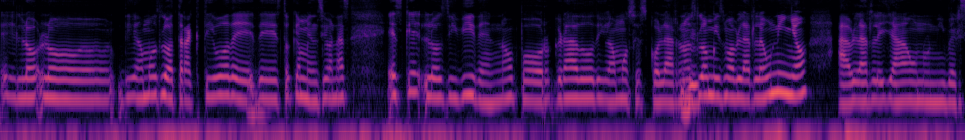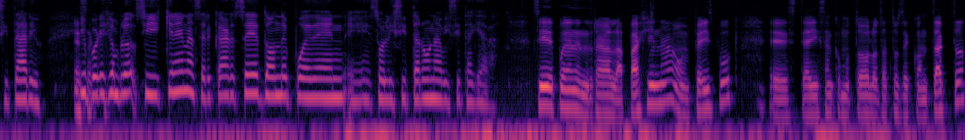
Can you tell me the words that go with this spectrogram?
eh, lo, lo, digamos, lo atractivo de, de, esto que mencionas es que los dividen, ¿no? Por grado, digamos, escolar. No es lo mismo hablarle a un niño a hablarle ya a un universitario. Y, por ejemplo, si quieren acercarse, ¿dónde pueden eh, solicitar una visita guiada? Sí, pueden entrar a la página o en Facebook. Este, ahí están como todos los datos de contacto.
